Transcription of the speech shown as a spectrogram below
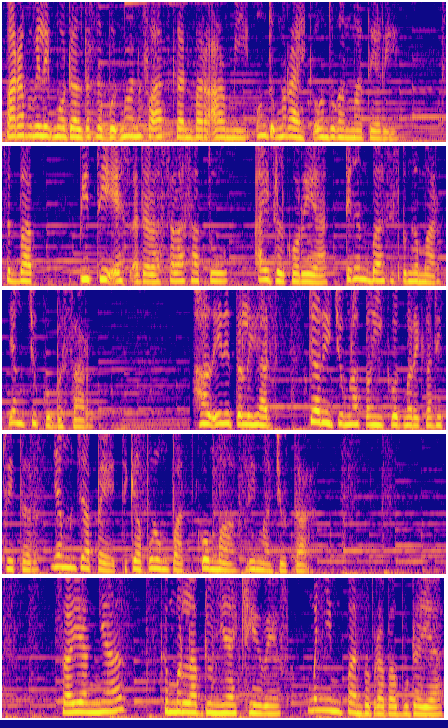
Para pemilik modal tersebut memanfaatkan para ARMY untuk meraih keuntungan materi, sebab BTS adalah salah satu idol Korea dengan basis penggemar yang cukup besar. Hal ini terlihat dari jumlah pengikut mereka di Twitter yang mencapai 34,5 juta. Sayangnya, Gemerlap dunia K-Wave menyimpan beberapa budaya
